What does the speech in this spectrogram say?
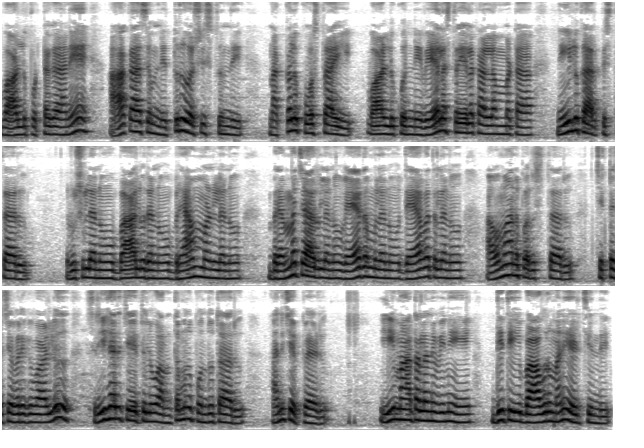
వాళ్ళు పుట్టగానే ఆకాశం నెత్తురు వర్షిస్తుంది నక్కలు కోస్తాయి. వాళ్ళు కొన్ని వేల స్త్రీల కళ్ళమ్మట నీళ్ళు కార్పిస్తారు. ఋషులను బాలురను బ్రాహ్మణులను బ్రహ్మచారులను వేదములను దేవతలను అవమానపరుస్తారు. చిట్ట చివరికి వాళ్ళు శ్రీహరి చేతిలో అంతమును పొందుతారు అని చెప్పాడు. ఈ మాటలను విని దితి బావురుమని ఏడ్చింది.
